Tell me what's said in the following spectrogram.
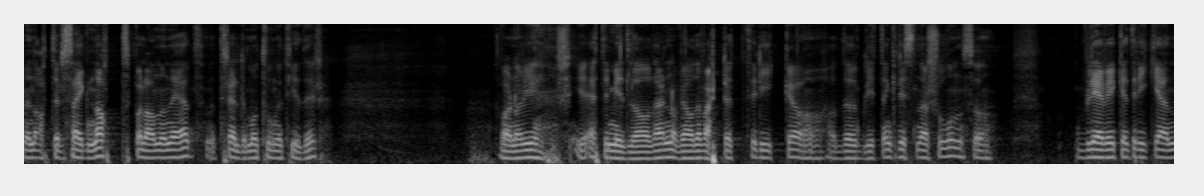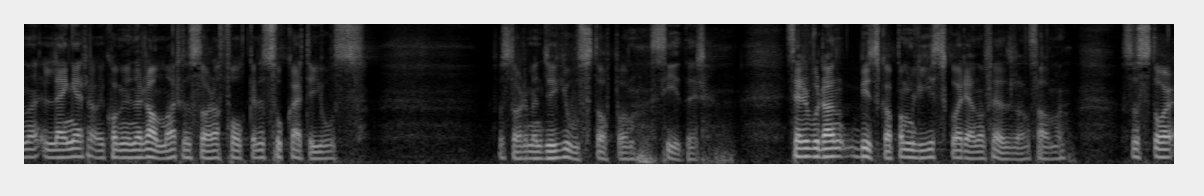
men atter seig natt på landet ned, med trelde mot tunge tider. Det var når vi, Etter middelalderen, når vi hadde vært et rike og hadde blitt en kristen nasjon, så ble vi ikke et rike lenger. og Vi kom under Danmark, så står det at folket sukka etter ljos. Så står det, men du ljoste opp om sider. Ser dere hvordan budskapet om lys går gjennom fedrelandssalmen? så står,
